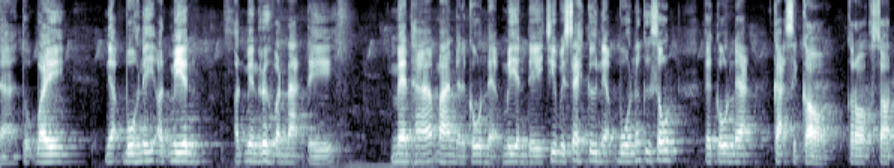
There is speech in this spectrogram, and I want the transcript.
ណាទោះបីអ្នកបួសនេះអត់មានអត់មានរឹសវណ្ណៈទេមិនថាបានតែកូនអ្នកមានទេជាពិសេសគឺអ្នកបួសហ្នឹងគឺសូត្រតែកូនអ្នកកសិករក្រខ្សត់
